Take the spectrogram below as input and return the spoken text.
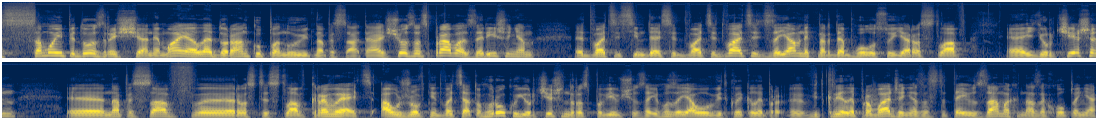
Самої підозри ще немає, але до ранку планують написати. А що за справа? За рішенням е, 2710-2020 заявник нардеп голосу Ярослав Юрчишин е, написав е, Ростислав Кравець. А у жовтні 2020 року Юрчишин розповів, що за його заяву відкликали е, відкрили провадження за статтею замах на захоплення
